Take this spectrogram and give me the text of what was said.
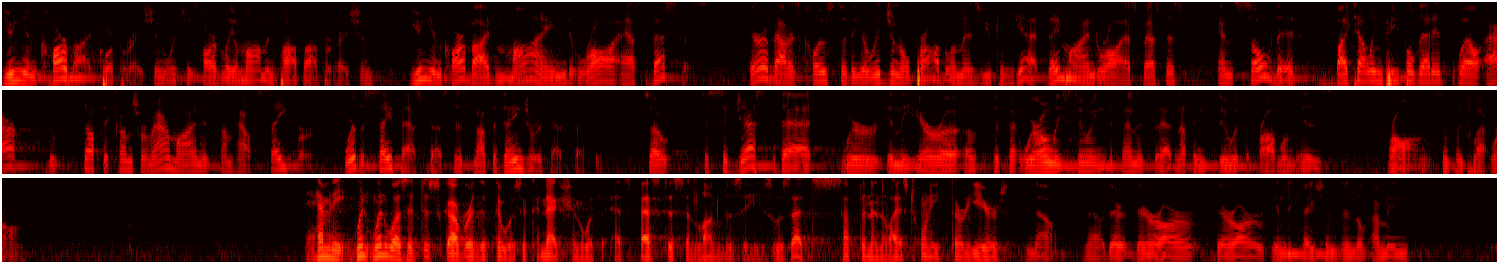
Union Carbide Corporation, which is hardly a mom and pop operation. Union Carbide mined raw asbestos. They're about as close to the original problem as you can get. They hmm. mined raw asbestos and sold it by telling people that it, well, our, the stuff that comes from our mine is somehow safer. We're the safe asbestos, not the dangerous asbestos. So to suggest that we're in the era of, def- we're only suing defendants that had nothing to do with the problem is wrong, simply flat wrong. How many, when, when was it discovered that there was a connection with asbestos and lung disease? Was that something in the last 20, 30 years? No, no. There, there are, there are indications in the. I mean,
